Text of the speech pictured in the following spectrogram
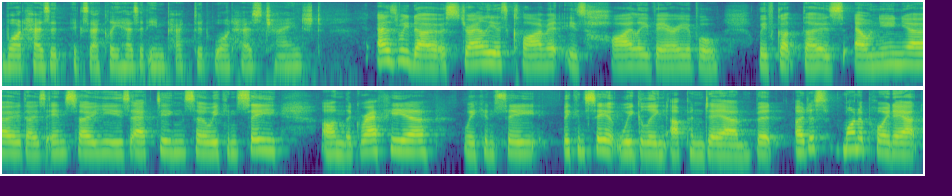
what has it exactly has it impacted, what has changed. As we know, Australia's climate is highly variable. We've got those El Nino, those ENSO years acting, so we can see on the graph here, we can see we can see it wiggling up and down. But I just want to point out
